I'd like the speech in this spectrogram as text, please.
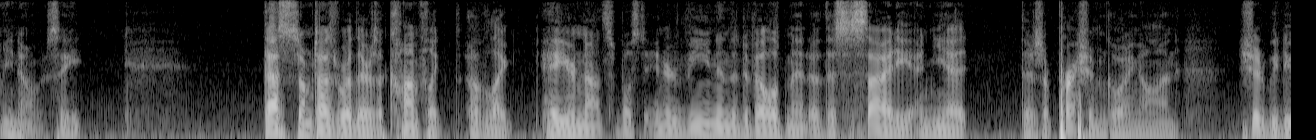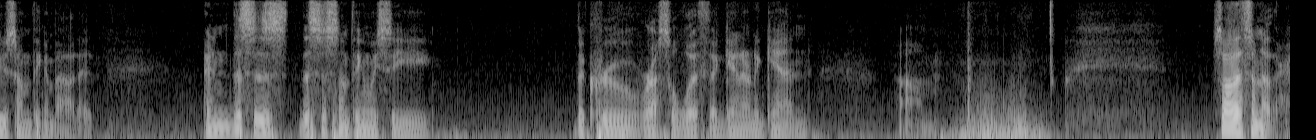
you know. So he, that's sometimes where there's a conflict of like, hey, you're not supposed to intervene in the development of the society, and yet there's oppression going on. Should we do something about it? And this is this is something we see the crew wrestle with again and again. Um, so that's another.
